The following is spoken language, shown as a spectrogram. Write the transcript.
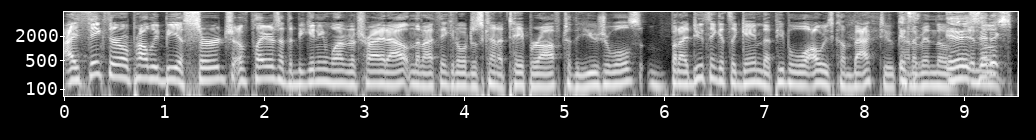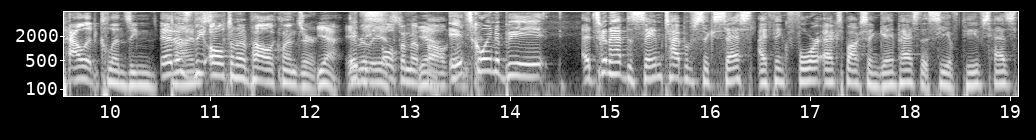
I think there will probably be a surge of players at the beginning wanted to try it out, and then I think it'll just kind of taper off to the usuals. But I do think it's a game that people will always come back to, kind Is of in those, is in it a- palate cleansing. It is times. the ultimate palate cleanser. Yeah, it It's really is. ultimate yeah. palate It's going to be. It's going to have the same type of success, I think, for Xbox and Game Pass that Sea of Thieves has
